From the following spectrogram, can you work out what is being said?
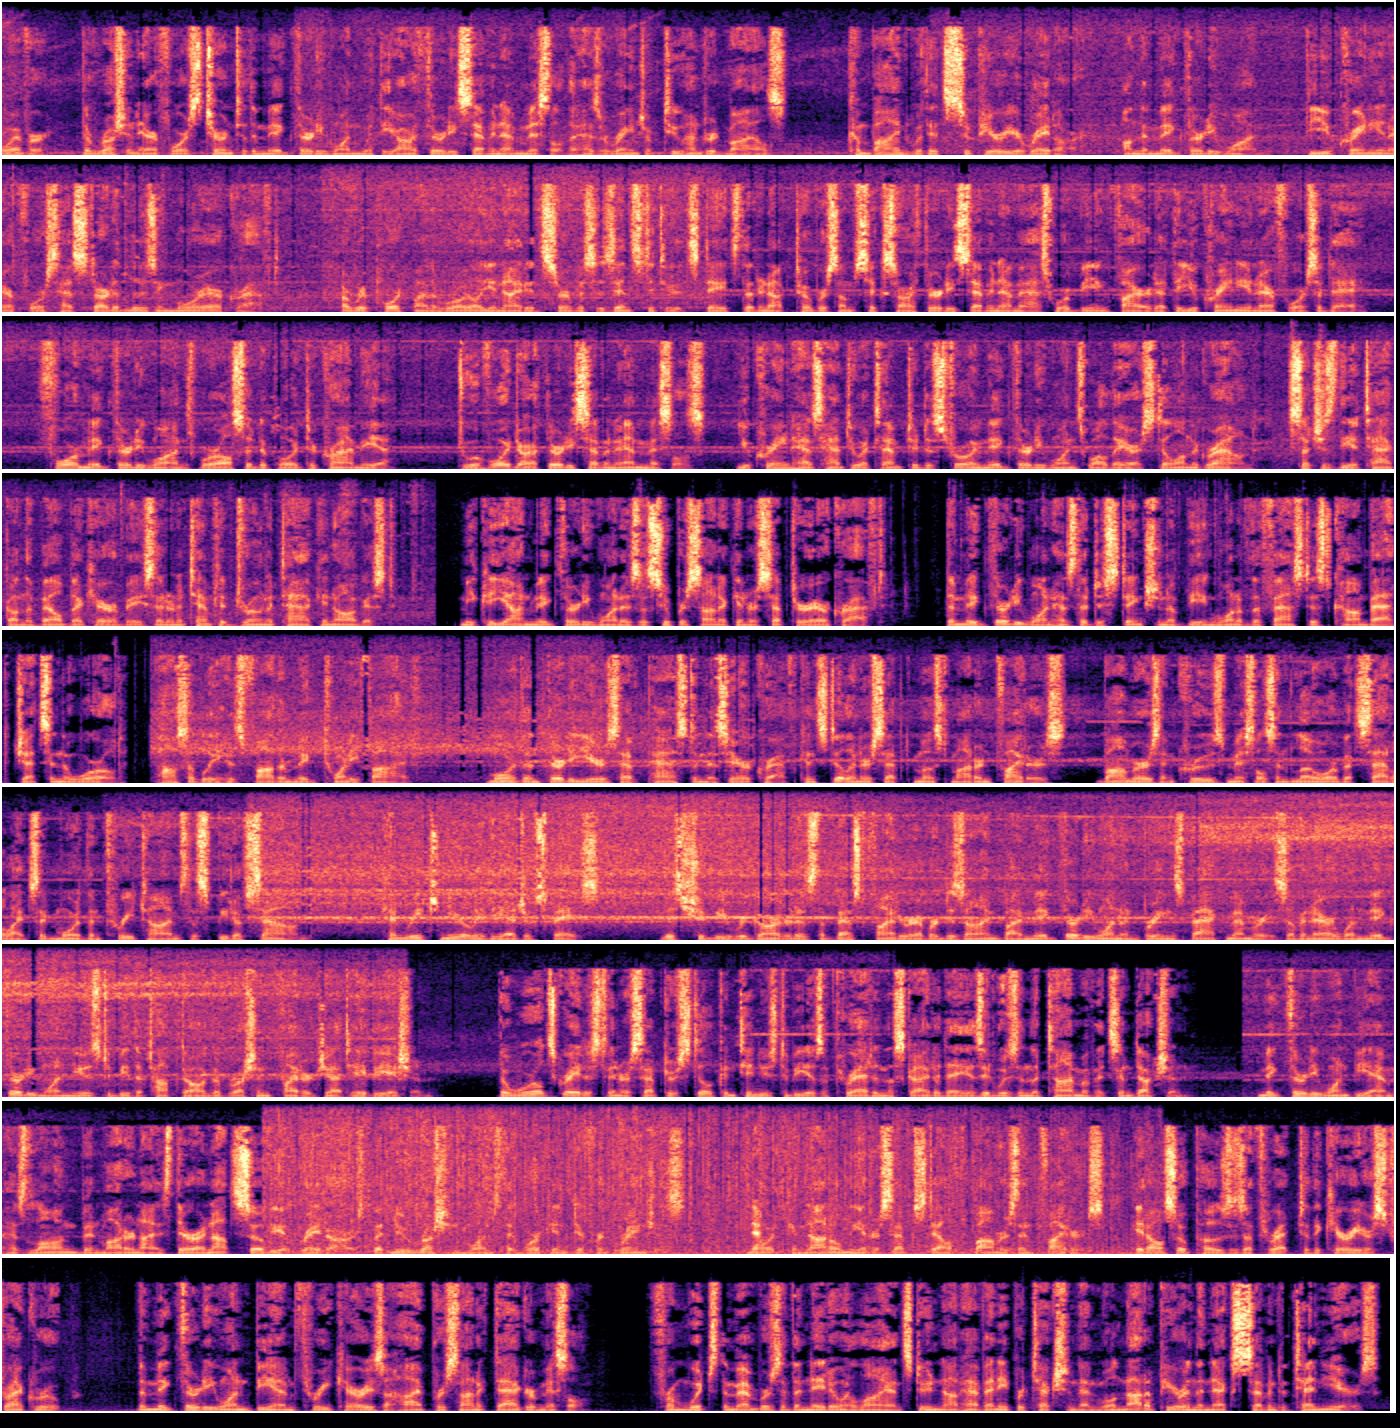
However, the Russian Air Force turned to the MiG-31 with the R-37M missile that has a range of 200 miles. Combined with its superior radar, on the MiG-31, the Ukrainian Air Force has started losing more aircraft. A report by the Royal United Services Institute states that in October some 6 R-37MS were being fired at the Ukrainian Air Force a day. Four MiG-31s were also deployed to Crimea. To avoid R-37M missiles, Ukraine has had to attempt to destroy MiG-31s while they are still on the ground, such as the attack on the Belbek Air Base and an attempted drone attack in August. Mikoyan MiG-31 is a supersonic interceptor aircraft. The MiG-31 has the distinction of being one of the fastest combat jets in the world, possibly his father MiG-25. More than 30 years have passed and this aircraft can still intercept most modern fighters, bombers and cruise missiles and low-orbit satellites at more than three times the speed of sound. Can reach nearly the edge of space. This should be regarded as the best fighter ever designed by MiG-31 and brings back memories of an era when MiG-31 used to be the top dog of Russian fighter jet aviation. The world's greatest interceptor still continues to be as a threat in the sky today as it was in the time of its induction. MiG-31BM has long been modernized there are not Soviet radars but new Russian ones that work in different ranges. Now it can not only intercept stealth bombers and fighters, it also poses a threat to the carrier strike group. The MiG-31BM-3 carries a hypersonic Dagger missile, from which the members of the NATO alliance do not have any protection and will not appear in the next 7 to 10 years.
